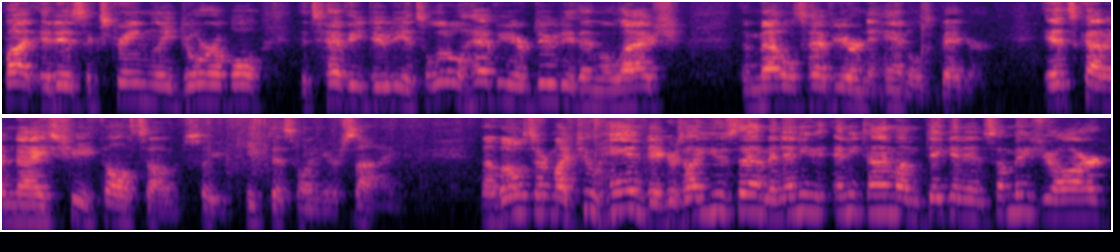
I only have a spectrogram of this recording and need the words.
But it is extremely durable. It's heavy duty. It's a little heavier duty than the Lesche. The metal's heavier and the handle's bigger. It's got a nice sheath also, so you keep this on your side. Now those are my two hand diggers. I'll use them and any anytime I'm digging in somebody's yard,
